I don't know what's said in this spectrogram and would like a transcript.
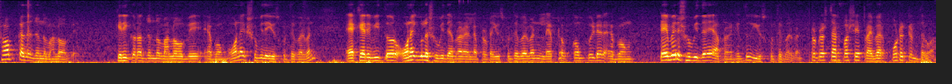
সব কাজের জন্য ভালো হবে। ক্যারি করার জন্য ভালো হবে এবং অনেক সুবিধা ইউজ করতে পারবেন। একের ভিতর অনেকগুলো সুবিধা আপনারা ল্যাপটপটা ইউজ করতে পারবেন। ল্যাপটপ কম্পিউটার এবং ট্যাবের সুবিধায় আপনারা কিন্তু ইউজ করতে পারবেন। ল্যাপটপটার চারপাশে প্রাইভার প্রোটেক্টর দেওয়া,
